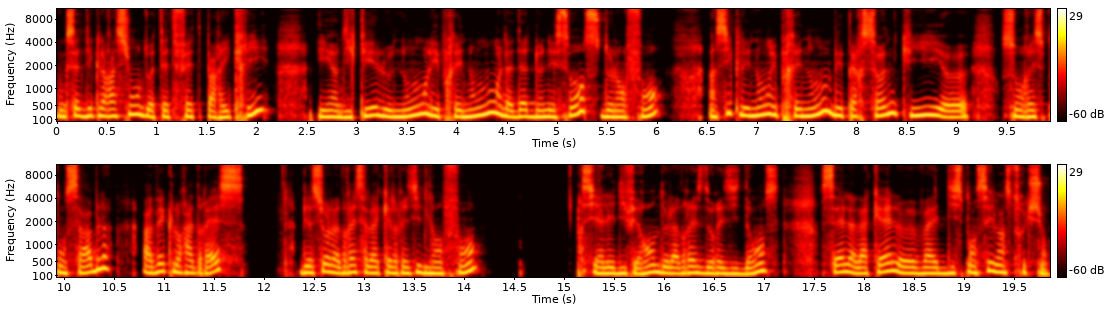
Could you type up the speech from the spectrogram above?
Donc cette déclaration doit être faite par écrit et indiquer le nom, les prénoms, la date de naissance de l'enfant, ainsi que les noms et prénoms des personnes qui euh, sont responsables avec leur adresse, bien sûr l'adresse à laquelle réside l'enfant, si elle est différente de l'adresse de résidence, celle à laquelle euh, va être dispensée l'instruction.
